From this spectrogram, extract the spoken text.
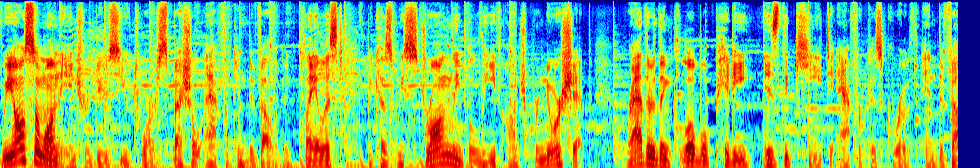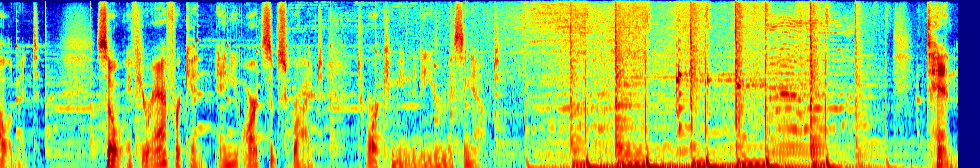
We also want to introduce you to our special African development playlist because we strongly believe entrepreneurship, rather than global pity, is the key to Africa's growth and development. So if you're African and you aren't subscribed to our community, you're missing out. 10.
